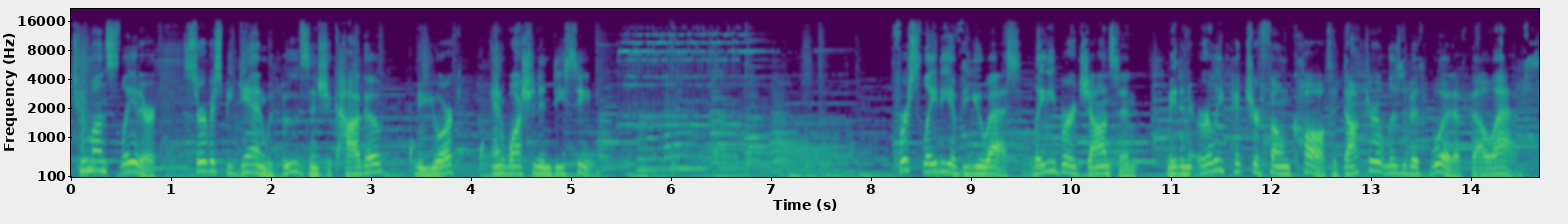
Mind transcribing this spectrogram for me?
Two months later, service began with booths in Chicago, New York, and Washington, D.C. First Lady of the U.S., Lady Bird Johnson, made an early picture phone call to Dr. Elizabeth Wood of Bell Labs.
